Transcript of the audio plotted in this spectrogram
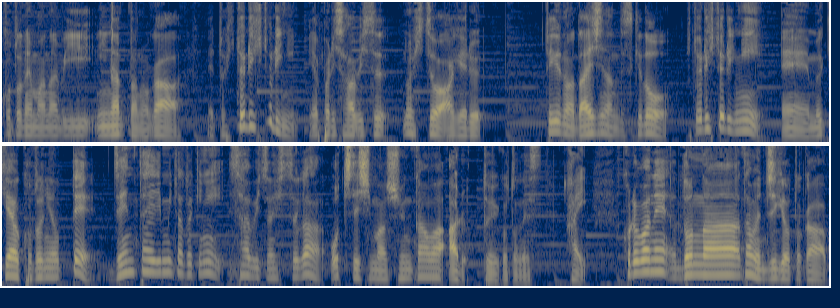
ことで学びになったのが、えっと、一人一人にやっぱりサービスの質を上げるっていうのは大事なんですけど一人一人に、えー、向き合うことによって全体で見た時にサービスの質が落ちてしまう瞬間はあるということです。はい。これはねどんな多分事業とか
